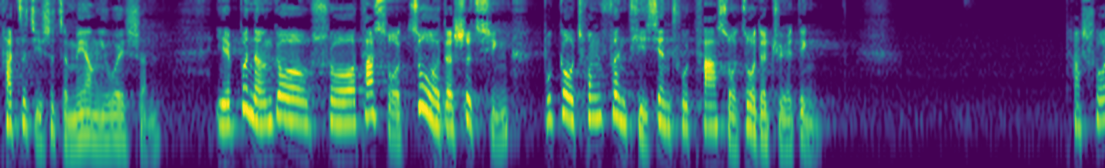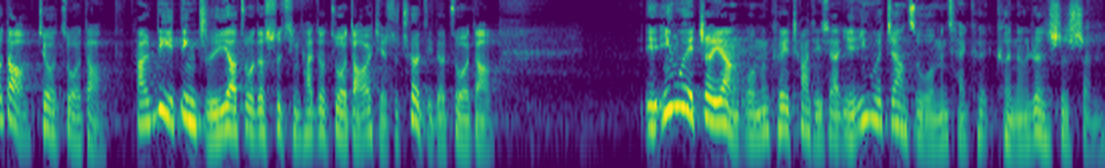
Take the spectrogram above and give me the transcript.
他自己是怎么样一位神，也不能够说他所做的事情不够充分体现出他所做的决定。他说到就做到，他立定旨意要做的事情，他就做到，而且是彻底的做到。也因为这样，我们可以岔题一下，也因为这样子，我们才可可能认识神。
